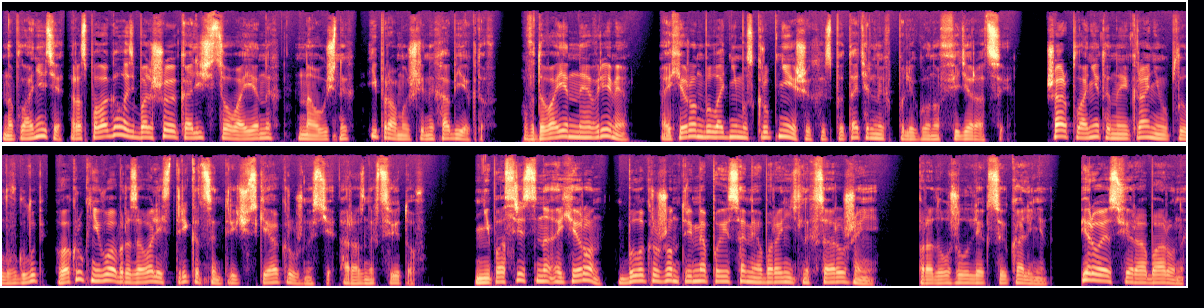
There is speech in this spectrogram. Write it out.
На планете располагалось большое количество военных, научных и промышленных объектов. В довоенное время Ахерон был одним из крупнейших испытательных полигонов Федерации. Шар планеты на экране уплыл вглубь, вокруг него образовались три концентрические окружности разных цветов. Непосредственно Ахерон был окружен тремя поясами оборонительных сооружений, продолжил лекцию Калинин. Первая сфера обороны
